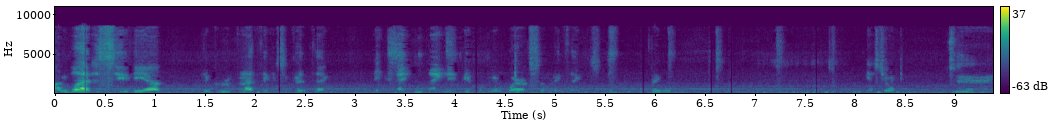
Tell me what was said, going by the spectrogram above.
I'm glad to see the uh, the group, and I think it's a good thing. Thank you. I need people to be aware of so many things. Thank you. Yes, George. Sure.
